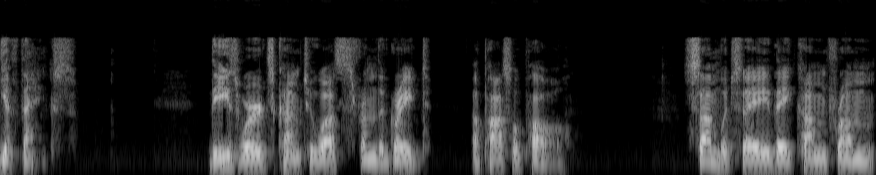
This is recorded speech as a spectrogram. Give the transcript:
give thanks. These words come to us from the great Apostle Paul. Some would say they come from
